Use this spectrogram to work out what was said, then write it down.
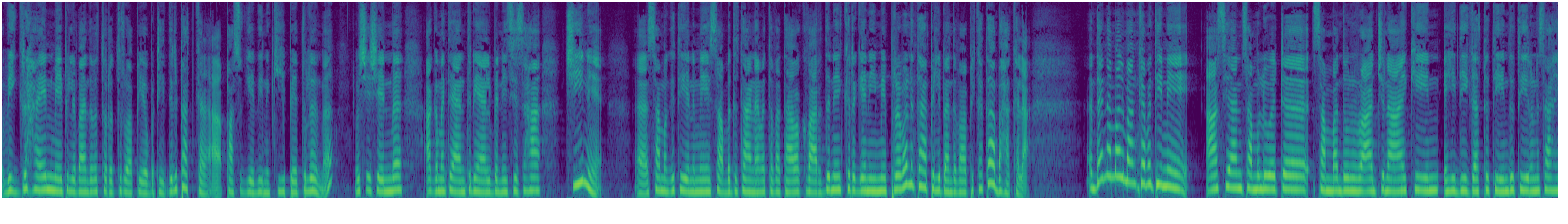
විග්‍රහයෙන් මේ පිළිබඳව තොරතුරු අපි ඔබට ඉදිරිපත් කළා. පසුගිය දින කිහිපය තුළම විශේෂයෙන්ම අගමැති ඇන්තනි ඇල්බනීසි සහ චීනය සමග තියෙන මේ සබඳතා නැවත වතාවක් වර්ධනය කර ගැනීමේ ප්‍රවණතා පිළිබඳව අපි කතා බහ කළා. දැන් අමල් මං කැමති මේ ආසියාන් සමුළුවට සම්බන්ධ වුණු රාජ්‍ය නායකයින් එහිදී ගත්ත තීන්දුව තීරණ සහ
